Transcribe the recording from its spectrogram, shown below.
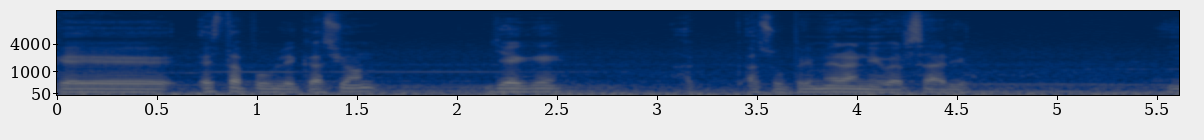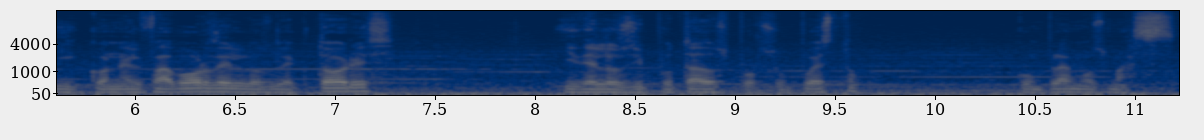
que esta publicación llegue a, su primer aniversario y con el favor de los lectores y de los diputados, por supuesto, cumplamos más.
